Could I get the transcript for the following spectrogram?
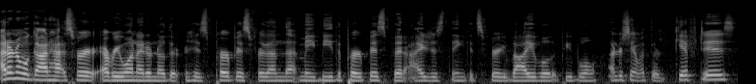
I don't know what God has for everyone. I don't know the, his purpose for them. That may be the purpose, but I just think it's very valuable that people understand what their gift is,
